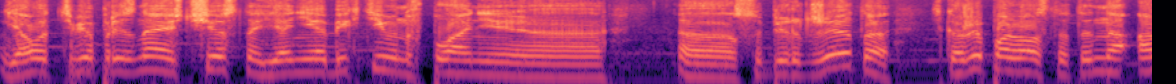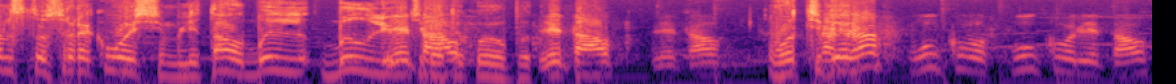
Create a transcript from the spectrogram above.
я вот тебе признаюсь честно, я не объективен в плане э, суперджета. Скажи, пожалуйста, ты на Ан-148 летал? Был, был ли у тебя летал, такой опыт? Летал, летал. Вот тебе, раз в Пулково, в Пулково летал.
